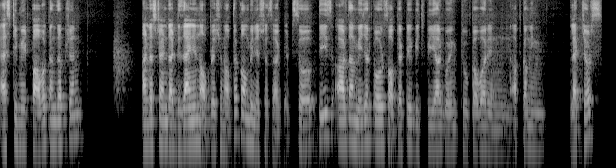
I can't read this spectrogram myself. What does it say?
estimate power consumption understand the design and operation of the combination circuit. So these are the major course objective which we are going to cover in upcoming lectures.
